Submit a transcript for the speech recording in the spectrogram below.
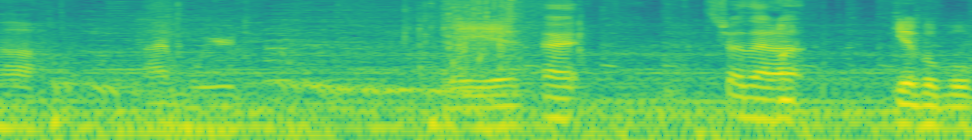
Ah, I'm weird. Yeah, Alright, let's try that out. givable.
